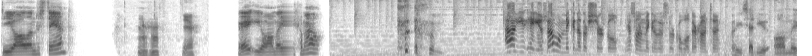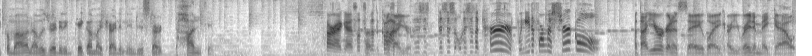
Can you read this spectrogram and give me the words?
Do you all understand? Mm-hmm. Yeah. Great, you all may come out. How you? Hey, guys, I want to make another circle. You guys want to make another circle while they're hunting? Oh, he said you all make them out, and I was ready to take out my trident and just start hunting. All right, guys, let's Uh, let's- come thought on. you were- This is this is oh, this is a curve. We need to form a circle. I thought you were gonna say like, "Are you ready to make out?"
